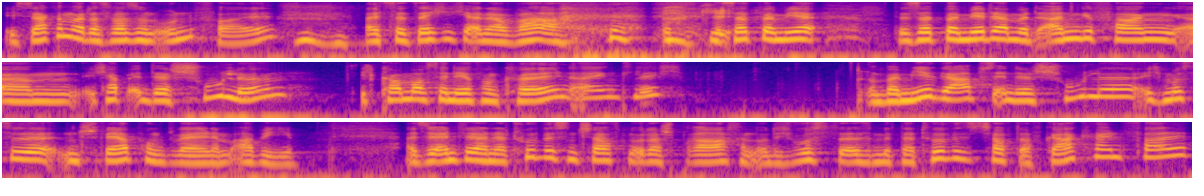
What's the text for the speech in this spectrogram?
Ich sage immer, das war so ein Unfall, als tatsächlich einer war. Okay. Das hat bei mir, das hat bei mir damit angefangen. Ähm, ich habe in der Schule, ich komme aus der Nähe von Köln eigentlich, und bei mir gab es in der Schule, ich musste einen Schwerpunkt wählen im Abi. Also entweder Naturwissenschaften oder Sprachen. Und ich wusste also mit Naturwissenschaft auf gar keinen Fall.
